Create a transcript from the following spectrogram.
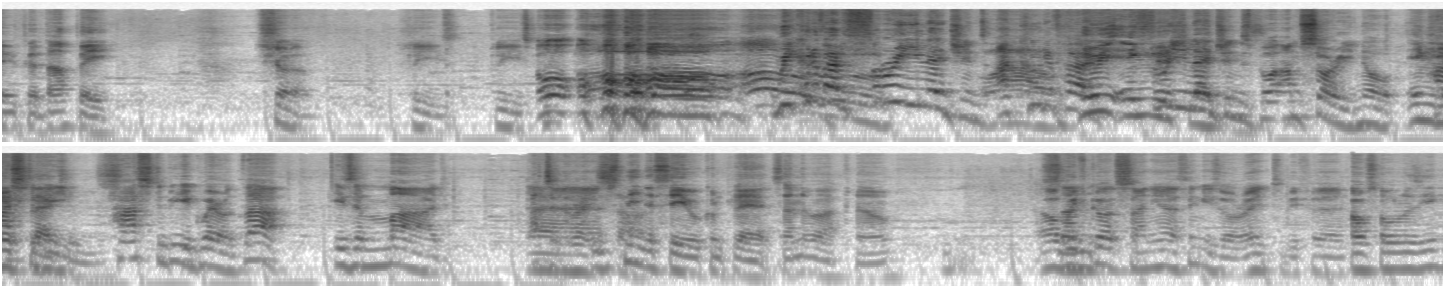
Who could that be? Shut up. Please. Please. Oh! Oh! Oh! oh, oh, oh. We could have had three legends. I could have had Three English three legends. legends, but I'm sorry, no. English has to legends. Be, has to be Aguero. That is a mad. That's a great uh, I just need to see who can play at centre back now. Oh, San- we've got Sagna. I think he's all right. To be fair, How tall is he?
